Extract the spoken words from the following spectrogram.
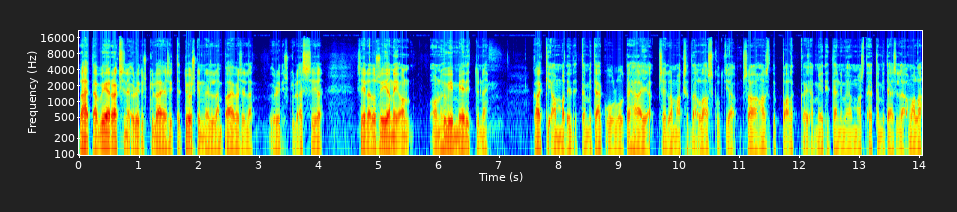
lähdetään vieraaksi sinne yrityskylään ja sitten työskennellään päiväisellä yrityskylässä. Ja siellä tosiaan niin on, on hyvin mietitty ne kaikki ammatit, että mitä kuuluu tehdä ja siellä maksetaan laskut ja saadaan sitten palkkaa ja mietitään nimenomaan sitä, että mitä sillä omalla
